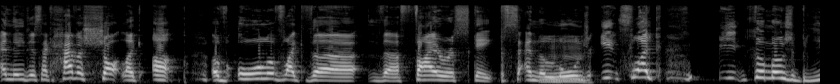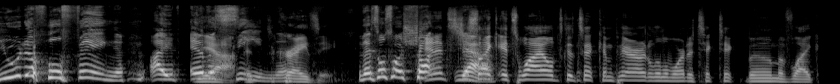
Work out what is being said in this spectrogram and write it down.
and they just like have a shot like up of all of like the the fire escapes and the Mm-hmm. laundry. It's like it's the most beautiful thing I've ever yeah, seen. It's crazy. There's also a shot And it's just yeah. like it's wild to, to compare it a little more to Tick Tick Boom of like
